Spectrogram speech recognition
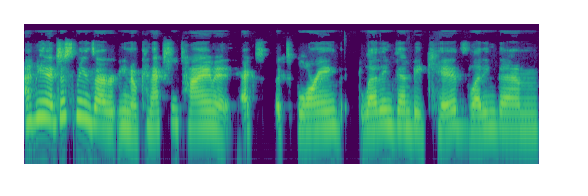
I mean, it just means our, you know, connection time and ex- exploring, letting them be kids, letting them.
